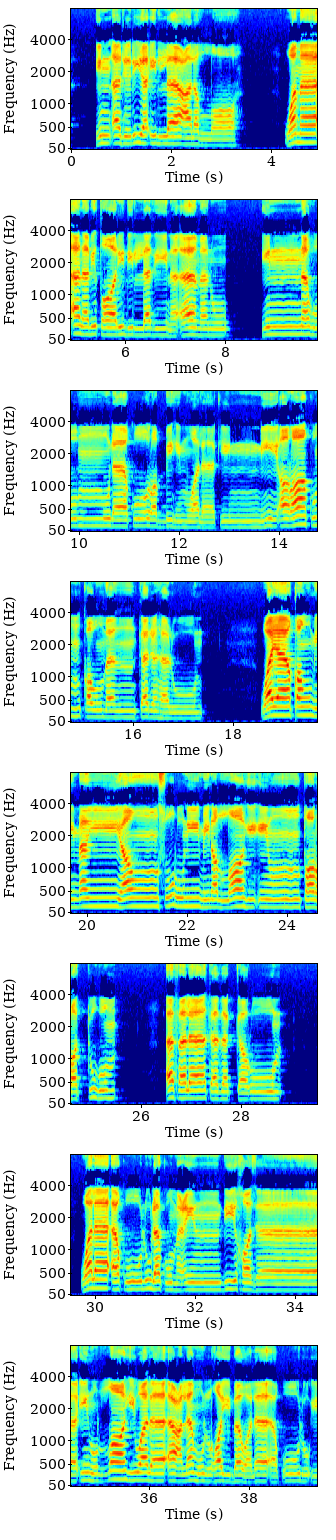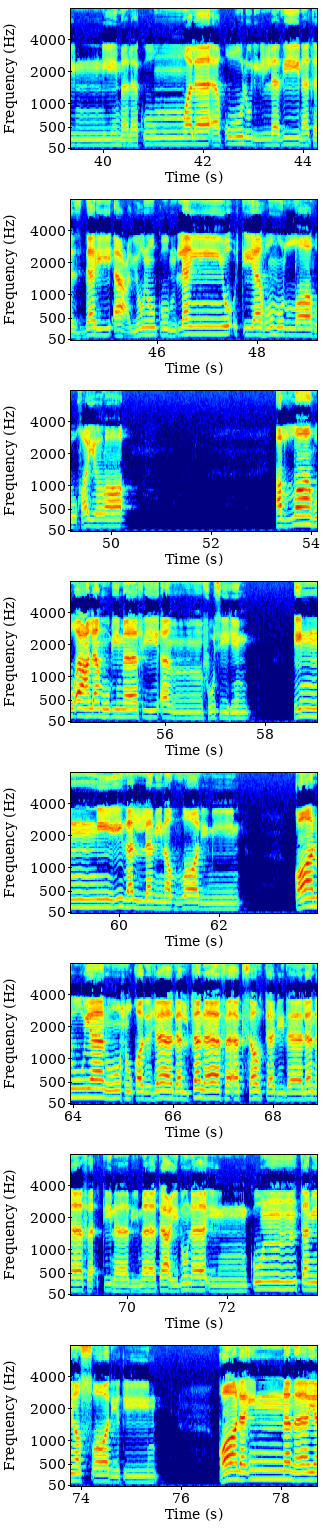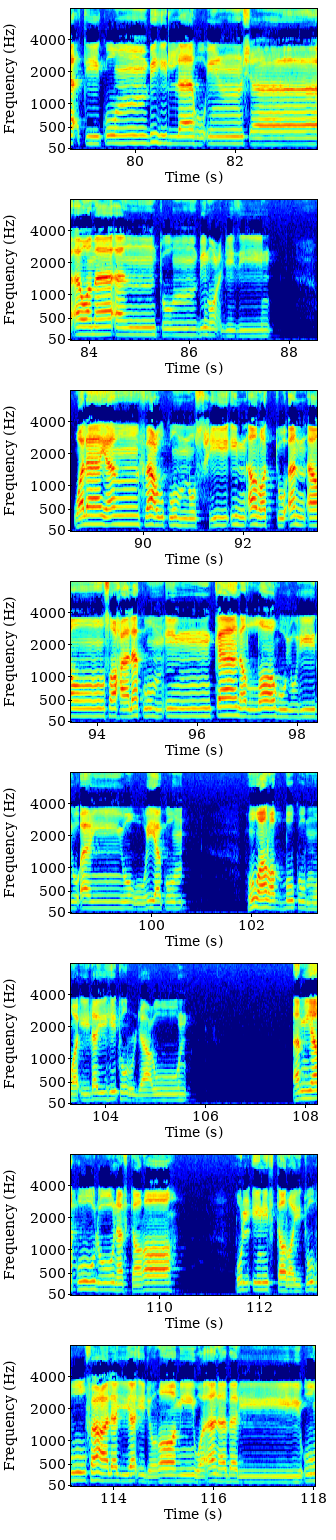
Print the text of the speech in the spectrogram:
إن أجري إلا على الله وما أنا بطارد الذين آمنوا إنهم ملاقو ربهم ولكني أراكم قوما تجهلون ويا قوم من ينصرني من الله إن طردتهم أفلا تذكرون ولا أقول لكم عندي خزائن الله ولا اعلم الغيب ولا أقول اني ملك ولا أقول للذين تزدري اعينكم لن يؤتيهم الله خيرا الله اعلم بما في انفسهم إني إذا لمن الظالمين. قالوا يا نوح قد جادلتنا فأكثرت جدالنا فأتنا بما تعدنا إن كنت من الصادقين. قال إنما يأتيكم به الله إن شاء وما أنتم بمعجزين. ولا ينفعكم نصحي ان اردت ان انصح لكم ان كان الله يريد ان يغويكم هو ربكم واليه ترجعون ام يقولون افتراه قل ان افتريته فعلي اجرامي وأنا بريء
